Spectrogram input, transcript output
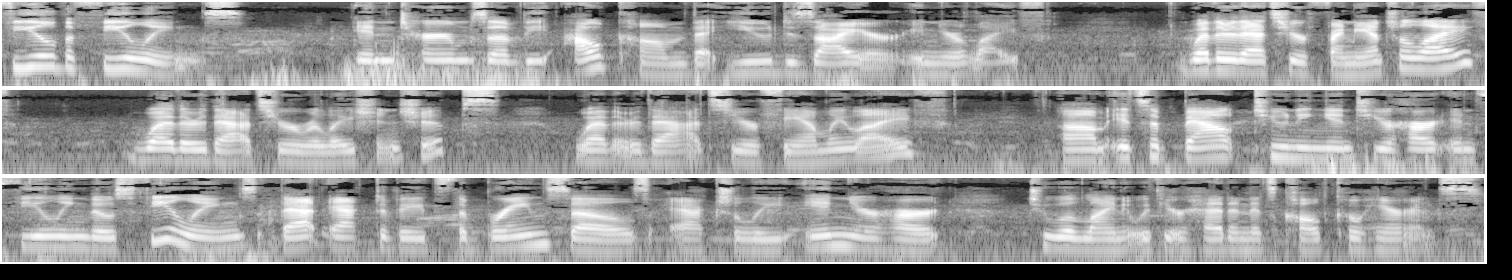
feel the feelings in terms of the outcome that you desire in your life. Whether that's your financial life, whether that's your relationships, whether that's your family life. Um, it's about tuning into your heart and feeling those feelings that activates the brain cells actually in your heart to align it with your head and it's called coherence.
